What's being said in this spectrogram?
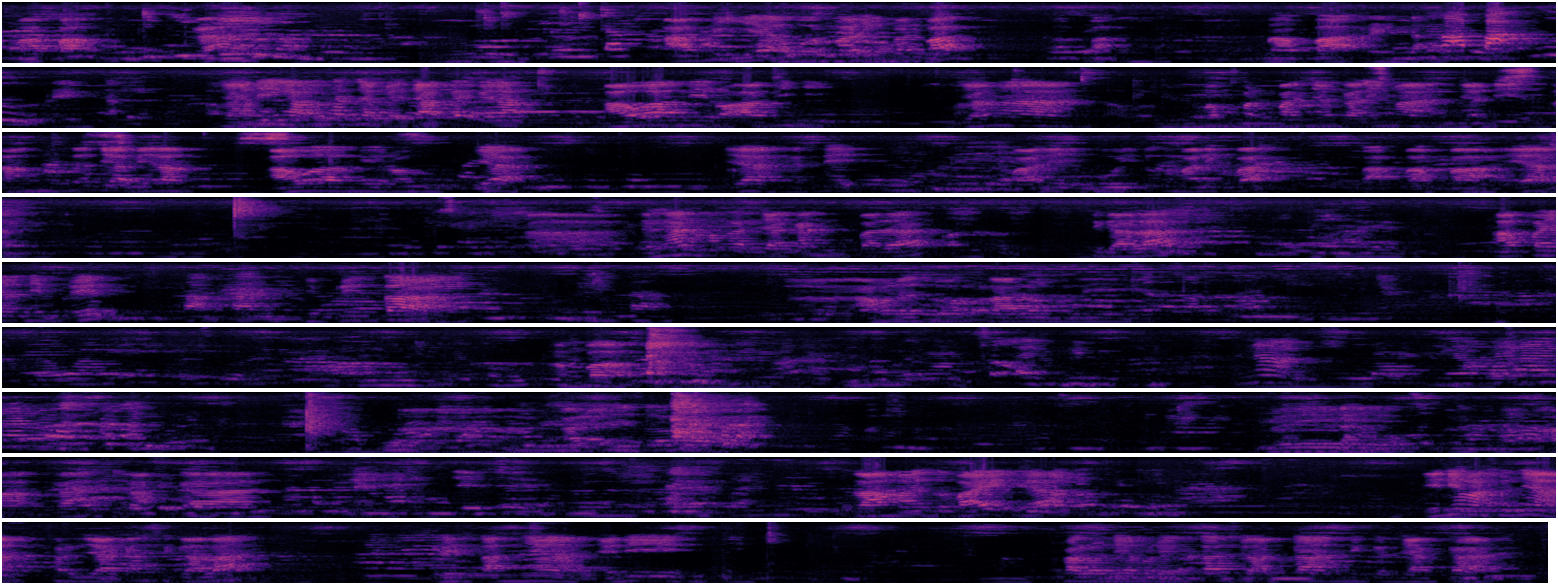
bapak. Kan abi ya kembali kepada bapak bapak. Bapak perintah bapakmu. perintah jadi nggak usah capek-capek bilang awamiro abihi jangan memperpanjang kalimat. Jadi langsung saja bilang awamirohu ya. Ya ngerti? Kembali. Hu itu kembali ke bapak bapak. Ya. Nah, dengan mengerjakan pada segala apa yang diperintah diperintah. Nah, kamu udah suruh lalu beli. Apa kalau disuruh beli makan silahkan selama itu baik ya. Ini maksudnya kerjakan segala perintahnya. Jadi kalau dia merintah silahkan dikerjakan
